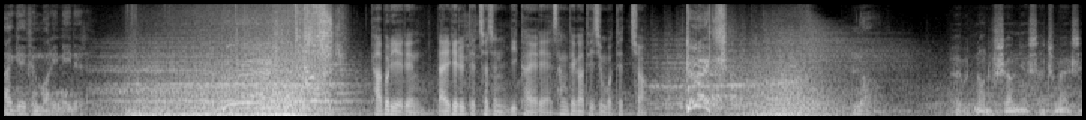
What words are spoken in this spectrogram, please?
I gave him what he needed. 가브리엘은 날개를 되찾은 미카엘의 상대가 되지 못했죠. Do it! No, I would not have shown you such mercy.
